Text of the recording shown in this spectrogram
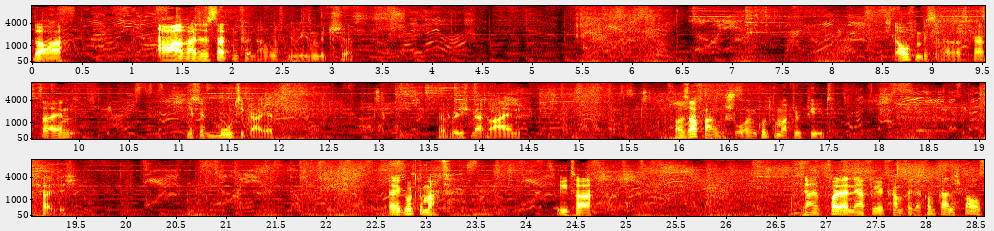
Da. Ah, was ist das denn für ein Angriff gewesen? Bitte schön. Ich laufe ein bisschen anders kann sein. Ein bisschen mutiger jetzt. Da würde ich mir nur ein. Oh, Safran geschoren. Gut gemacht, Repeat. Halt dich. Ey, gut gemacht. Rita. Ja, voll der nervige Kampf, der kommt gar nicht raus.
